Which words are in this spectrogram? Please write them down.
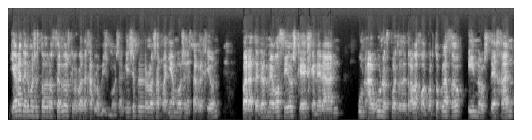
y ahora tenemos esto de los cerdos que nos va a dejar lo mismo. aquí siempre los apañamos en esta región para tener negocios que generan algunos puestos de trabajo a corto plazo y nos dejan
